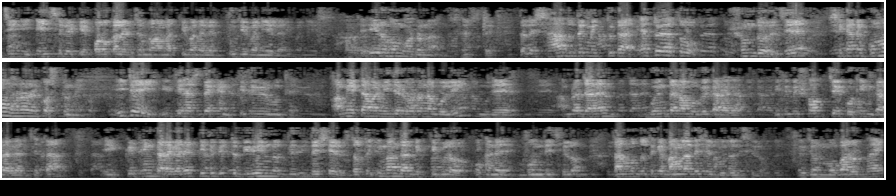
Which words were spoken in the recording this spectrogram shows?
যিনি এই ছেলেকে পরকালের জন্য আমার কি বানালেন, পুঁজি বানিয়েলেন। এরকম ঘটনা। তাহলে শাহাদতের মৃত্যুটা এত এত সুন্দর যে সেখানে কোনো ধরনের কষ্ট নেই। এটাই ইতিহাস দেখেন পৃথিবীর মধ্যে। আমি এটা আমার নিজের ঘটনা বলি যে আমরা জানেন গোয়েন্দা নামবে কারাগার, পৃথিবীর সবচেয়ে কঠিন কারাগার যেটা। এই কঠিন কারাগারে পৃথিবীর তো বিভিন্ন দেশের যত ইমানদার ব্যক্তিগুলো ওখানে বন্দী ছিল, তার মধ্যে থেকে বাংলাদেশের দুজন ছিল। একজন মোবারক ভাই,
